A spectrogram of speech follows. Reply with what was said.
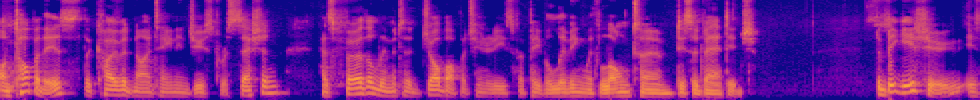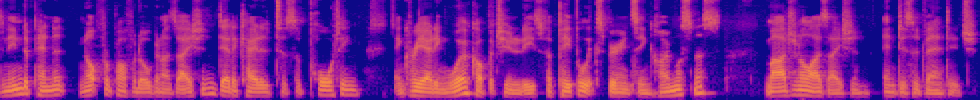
On top of this, the COVID 19 induced recession has further limited job opportunities for people living with long term disadvantage. The big issue is an independent, not for profit organisation dedicated to supporting and creating work opportunities for people experiencing homelessness, marginalisation, and disadvantage.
